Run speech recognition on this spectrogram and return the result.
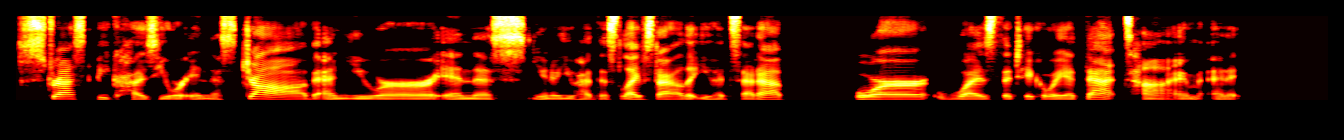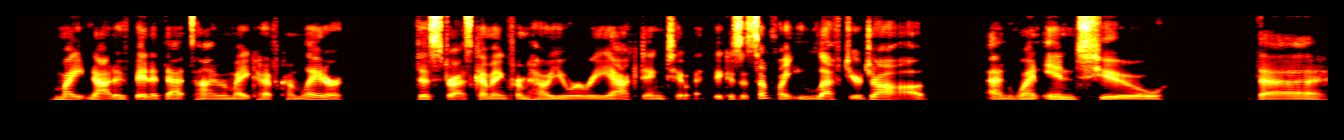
stressed because you were in this job and you were in this, you know, you had this lifestyle that you had set up? Or was the takeaway at that time, and it might not have been at that time. It might have come later. The stress coming from how you were reacting to it, because at some point you left your job and went into the,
